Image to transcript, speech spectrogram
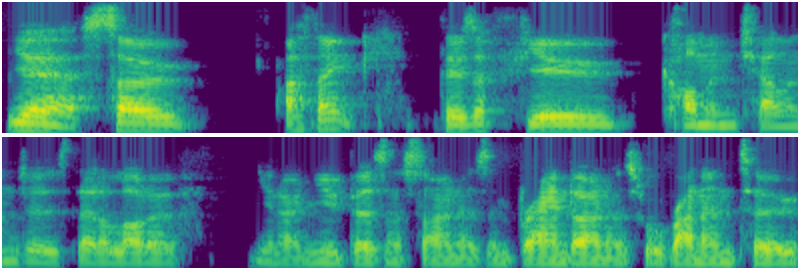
Yeah. So I think there's a few common challenges that a lot of you know new business owners and brand owners will run into.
